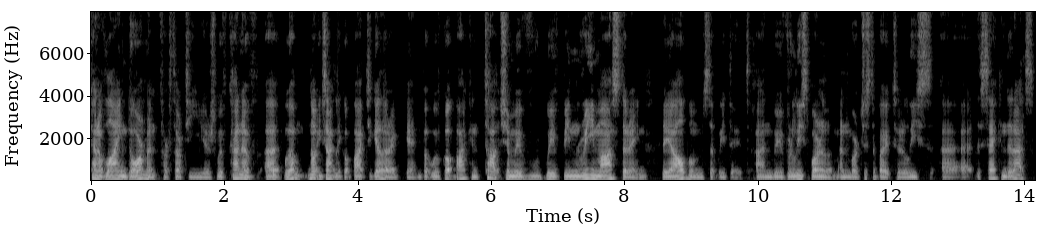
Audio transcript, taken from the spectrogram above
kind of lying dormant for thirty years, we've kind of uh, we have not exactly got back together again, but we've got back in touch, and we've we've been remastering the albums that we did, and we've released one of them, and we're just about to release uh, the second, and that's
